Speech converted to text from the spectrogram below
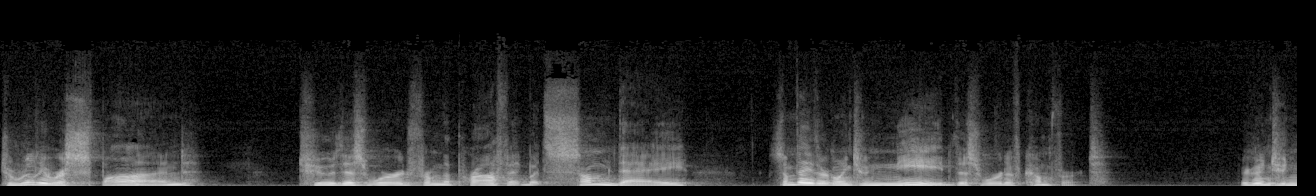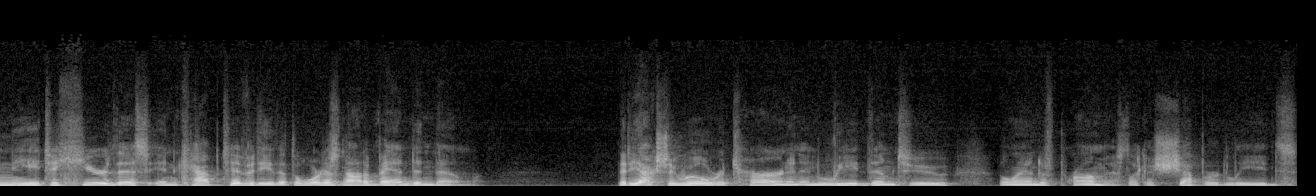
to really respond to this word from the prophet, but someday, someday they're going to need this word of comfort. They're going to need to hear this in captivity that the Lord has not abandoned them, that He actually will return and, and lead them to the land of promise, like a shepherd leads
